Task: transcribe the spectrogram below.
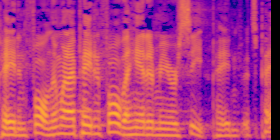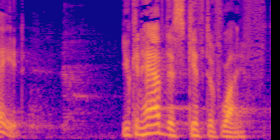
paid in full. And then when I paid in full, they handed me a receipt. Paid, it's paid. You can have this gift of life,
